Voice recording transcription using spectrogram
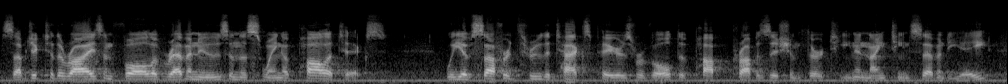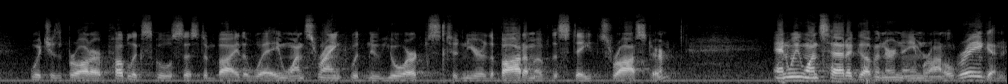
subject to the rise and fall of revenues and the swing of politics. We have suffered through the taxpayers' revolt of Pop- Proposition 13 in 1978 which has brought our public school system, by the way, once ranked with New York's, to near the bottom of the state's roster. And we once had a governor named Ronald Reagan,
